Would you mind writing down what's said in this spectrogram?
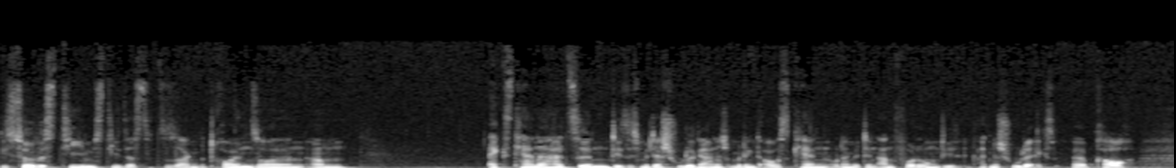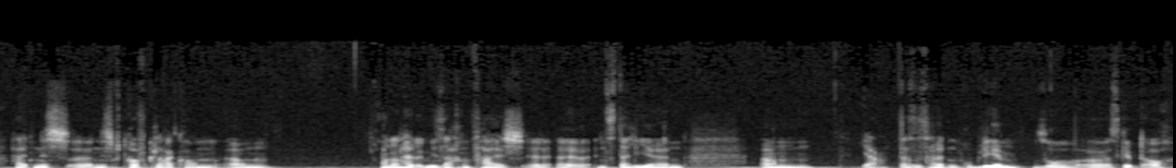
die Service-Teams, die das sozusagen betreuen sollen, ähm, externe halt sind, die sich mit der Schule gar nicht unbedingt auskennen oder mit den Anforderungen, die halt eine Schule äh, braucht, halt nicht, äh, nicht drauf klarkommen ähm, und dann halt irgendwie Sachen falsch äh, installieren. Ähm, ja, das ist halt ein Problem. So, äh, es gibt auch,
